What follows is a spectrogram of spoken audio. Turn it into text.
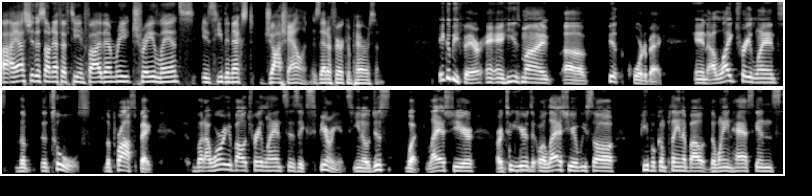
Uh, I asked you this on FFT and 5, Emory. Trey Lance, is he the next Josh Allen? Is that a fair comparison? It could be fair. And, and he's my uh, fifth quarterback. And I like Trey Lance, the, the tools, the prospect. but I worry about Trey Lance's experience. You know, just what last year or two years or last year we saw people complain about Dwayne Haskins'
